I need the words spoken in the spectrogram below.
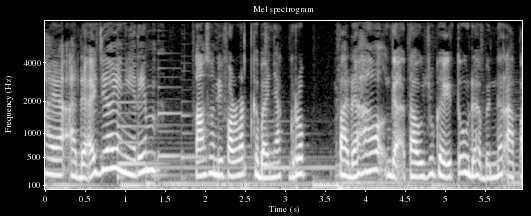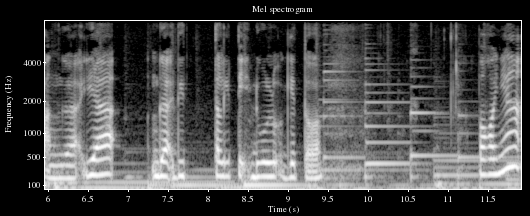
kayak ada aja yang ngirim langsung di forward ke banyak grup. Padahal nggak tahu juga itu udah bener apa enggak. Ya nggak diteliti dulu gitu pokoknya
